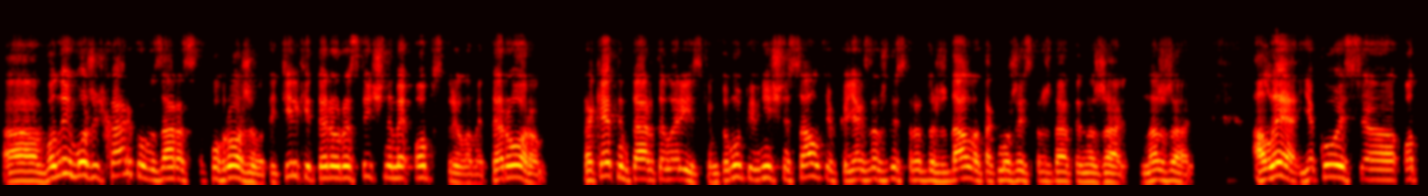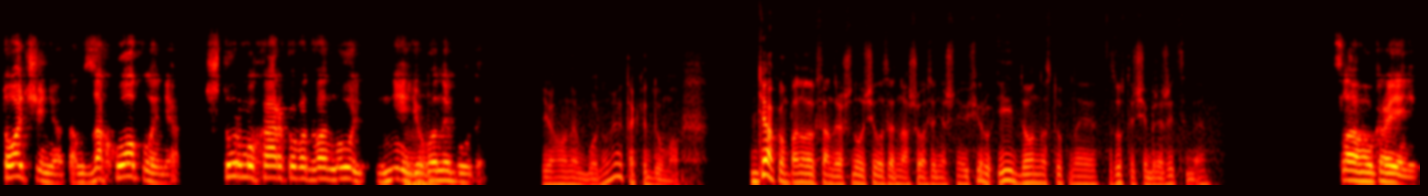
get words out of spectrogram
А, вони можуть Харкову зараз погрожувати тільки терористичними обстрілами, терором, ракетним та артилерійським. Тому північна Салтівка, як завжди, страждала, так може і страждати. На жаль, на жаль. Але якогось е, оточення, там захоплення, штурму Харкова 2.0, ні, Мгм. його не буде. Його не буде. Ну, я так і думав. Дякую, пане Олександре, що долучилися до нашого сьогоднішнього ефіру. І до наступної зустрічі. Бережіть себе. Слава Україні!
